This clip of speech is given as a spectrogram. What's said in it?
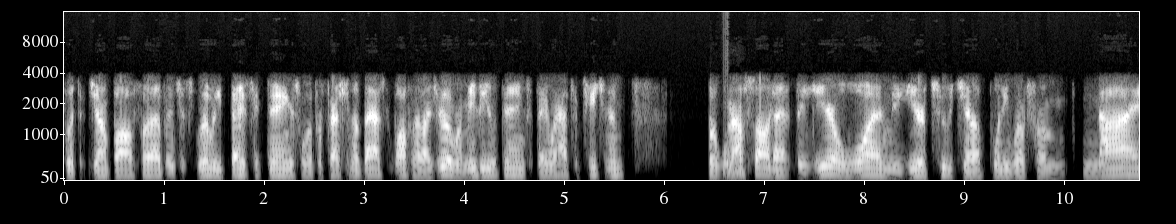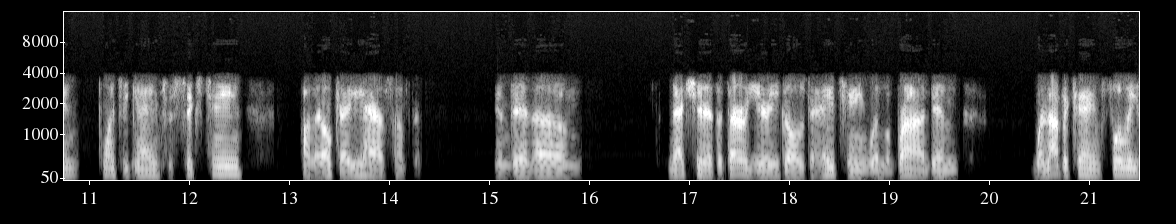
foot to jump off of, and just really basic things for a professional basketball player, like real remedial things they would have to teach him. But when I mm-hmm. saw that the year one, the year two jump when he went from nine points a game to 16, I was like, okay, he has something. And then um, next year, the third year, he goes to 18 with LeBron. Then when I became fully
